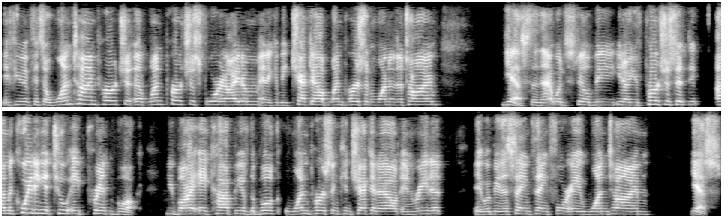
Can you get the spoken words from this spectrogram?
If you, if it's a one-time purchase, uh, one purchase for an item and it can be checked out one person, one at a time, yes, then that would still be, you know, you've purchased it. I'm equating it to a print book. You buy a copy of the book, one person can check it out and read it. It would be the same thing for a one-time, yes.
